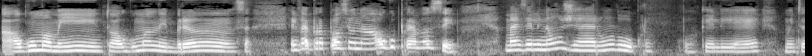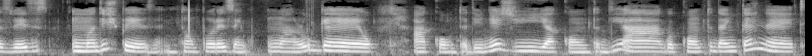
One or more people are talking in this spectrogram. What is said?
algum momento, alguma lembrança, ele vai proporcionar algo para você, mas ele não gera um lucro, porque ele é muitas vezes uma despesa. Então, por exemplo, um aluguel, a conta de energia, a conta de água, a conta da internet.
